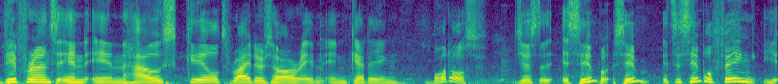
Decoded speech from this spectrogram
difference in, in how skilled riders are in, in getting bottles just a, a simple sim it's a simple thing y-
